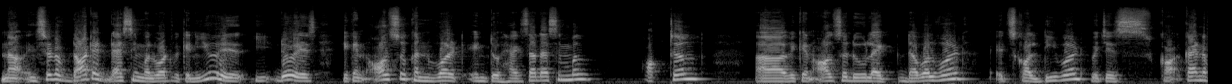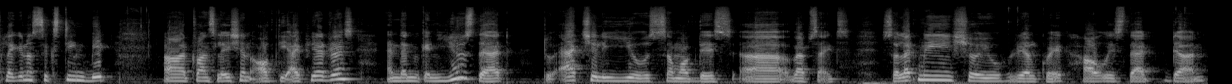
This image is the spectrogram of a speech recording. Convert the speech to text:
Now instead of dotted decimal, what we can use, do is we can also convert into hexadecimal, octal. Uh, we can also do like double word it's called dword which is kind of like you know 16 bit uh, translation of the IP address. And then we can use that to actually use some of these uh, websites. So let me show you real quick how is that done.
